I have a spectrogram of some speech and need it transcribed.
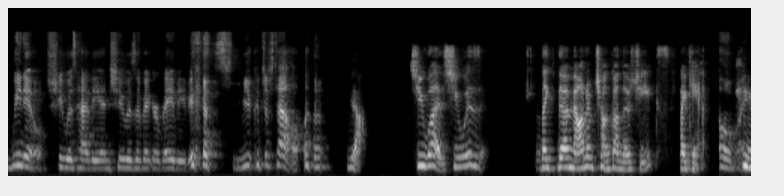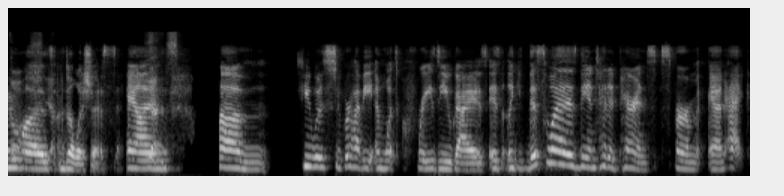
we knew she was heavy and she was a bigger baby because you could just tell. Yeah, she was. She was like the amount of chunk on those cheeks. I can't. oh my God. She was yeah. delicious. And Yes. Um she was super heavy. And what's crazy, you guys, is like this was the intended parents' sperm and egg.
